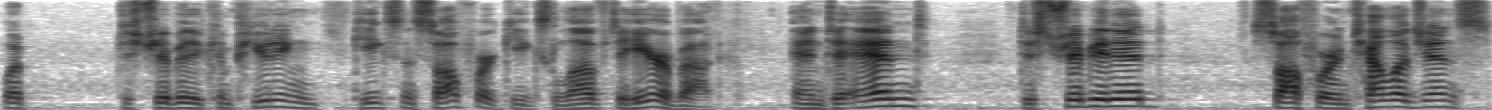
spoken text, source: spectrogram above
what distributed computing geeks and software geeks love to hear about. End to end, distributed, software intelligence,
